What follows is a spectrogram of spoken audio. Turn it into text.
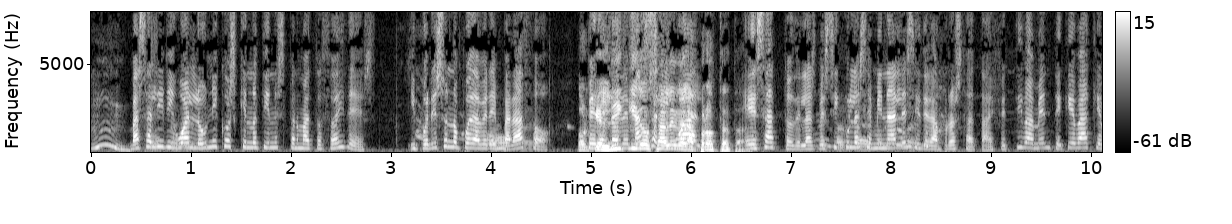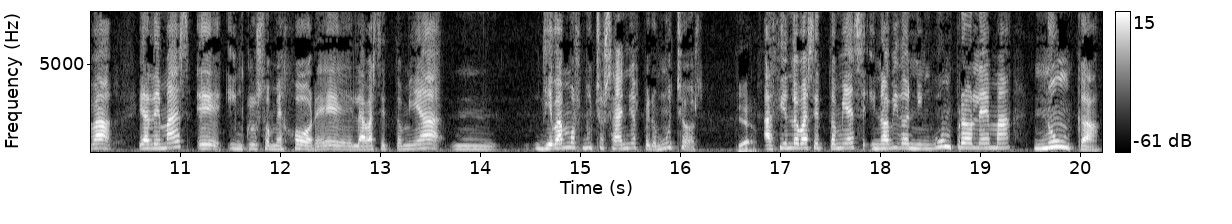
va a salir igual, lo único es que no tiene espermatozoides y por eso no puede haber embarazo. Porque Pero el líquido sale de la próstata. Exacto, de las vesículas seminales y de la próstata, efectivamente, que va, que va. Y además, eh, incluso mejor, eh, la vasectomía, mm, llevamos muchos años, pero muchos, Yeah. haciendo vasectomías y no ha habido ningún problema nunca.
